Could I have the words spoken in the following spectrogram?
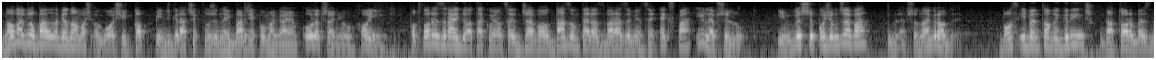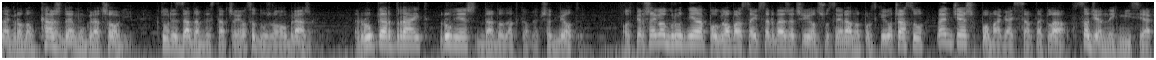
Nowa globalna wiadomość ogłosi top 5 graczy, którzy najbardziej pomagają w ulepszeniu choinki. Potwory z rajdu atakujące drzewo dadzą teraz dwa razy więcej expa i lepszy loot. Im wyższy poziom drzewa, tym lepsze nagrody. Boss eventowy Grinch da torbę z nagrodą każdemu graczowi, który zada wystarczająco dużo obrażeń. Rugard Ride również da dodatkowe przedmioty. Od 1 grudnia po Global Safe Serverze, czyli od 6 rano polskiego czasu, będziesz pomagać Santa Claus w codziennych misjach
